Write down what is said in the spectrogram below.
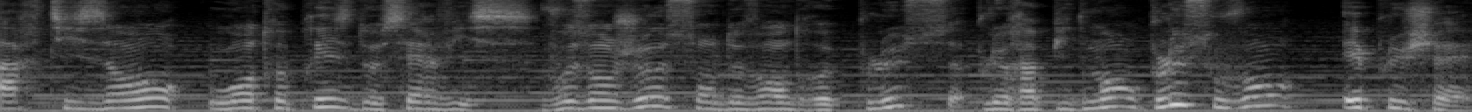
artisan ou entreprise de service. Vos enjeux sont de vendre plus, plus rapidement, plus souvent et plus cher.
